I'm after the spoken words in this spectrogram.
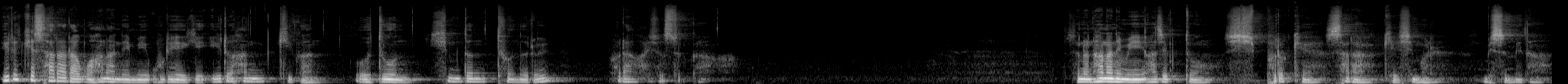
이렇게 살아라고 하나님이 우리에게 이러한 기간, 어두운 힘든 터널을 허락하셨을까? 저는 하나님이 아직도 시퍼렇게 살아 계심을 믿습니다.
